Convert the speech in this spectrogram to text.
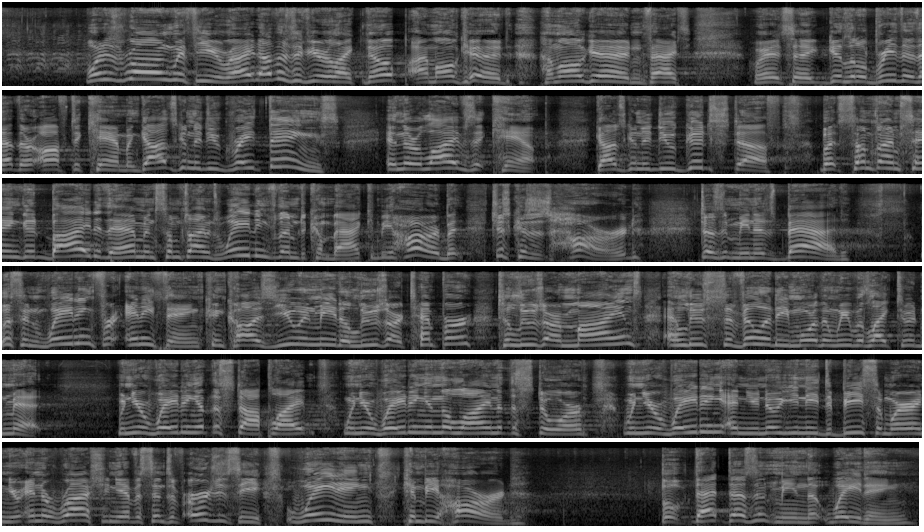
What is wrong with you, right? Others of you are like, nope, I'm all good. I'm all good. In fact, it's a good little breather that they're off to camp. And God's going to do great things in their lives at camp. God's going to do good stuff. But sometimes saying goodbye to them and sometimes waiting for them to come back can be hard. But just because it's hard doesn't mean it's bad. Listen, waiting for anything can cause you and me to lose our temper, to lose our minds, and lose civility more than we would like to admit. When you're waiting at the stoplight, when you're waiting in the line at the store, when you're waiting and you know you need to be somewhere and you're in a rush and you have a sense of urgency, waiting can be hard. But that doesn't mean that waiting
